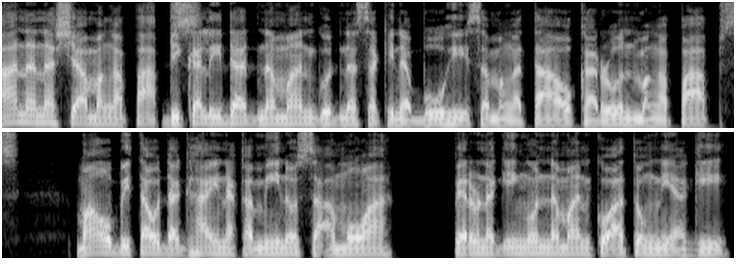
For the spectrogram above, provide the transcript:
Ana na siya mga paps. Di kalidad naman gud na sa kinabuhi sa mga tao karon mga paps. Mao bitaw daghay na kamino sa amoa, pero nagingon naman ko atong niagi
